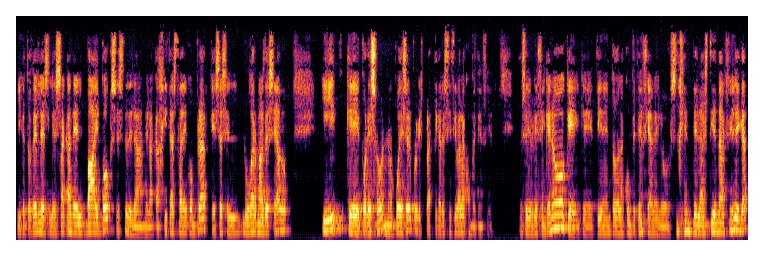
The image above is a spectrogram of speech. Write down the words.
Y que entonces les, les saca del buy box, este de la, de la cajita esta de comprar, que ese es el lugar más deseado, y que por eso no puede ser porque es práctica restrictiva la competencia. Entonces ellos dicen que no, que, que tienen toda la competencia de los de las tiendas físicas,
